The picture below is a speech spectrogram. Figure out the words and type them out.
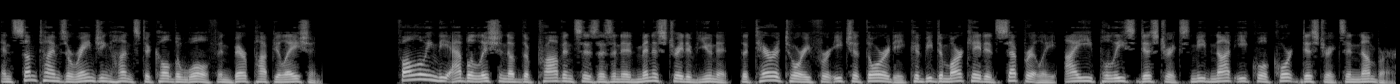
and sometimes arranging hunts to cull the wolf and bear population. Following the abolition of the provinces as an administrative unit, the territory for each authority could be demarcated separately, i.e. police districts need not equal court districts in number.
